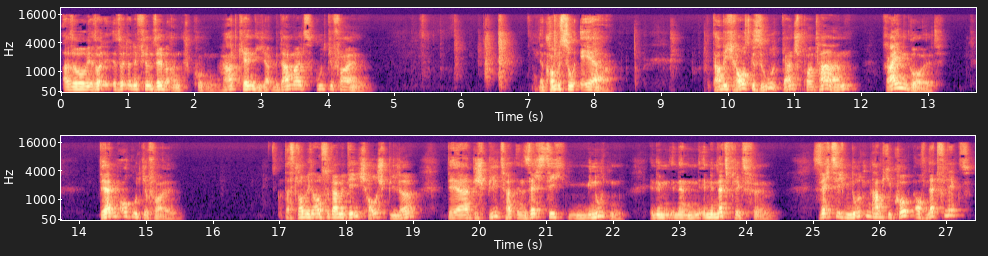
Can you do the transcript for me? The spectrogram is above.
Also ihr sollt, ihr sollt euch den Film selber angucken. Hard Candy, hat mir damals gut gefallen. Dann kommt es zu Air. Da habe ich rausgesucht, ganz spontan, Rheingold, der hat mir auch gut gefallen. Das glaube ich auch sogar mit dem Schauspieler, der gespielt hat in 60 Minuten in dem, in dem, in dem Netflix-Film. 60 Minuten habe ich geguckt auf Netflix,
